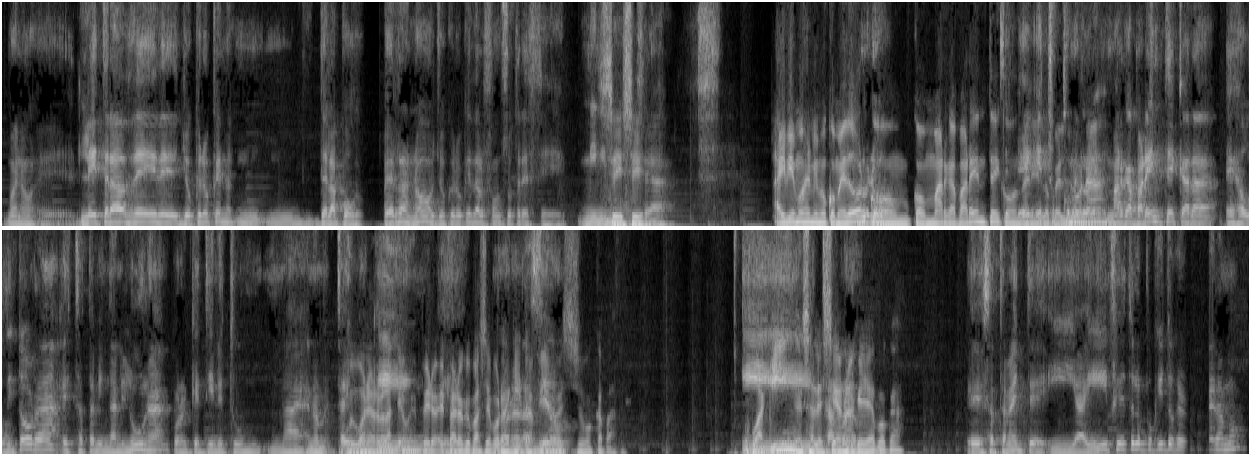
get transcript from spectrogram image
Bueno, eh, letras de, de- yo creo que no- de la posguerra, no, yo creo que de Alfonso XIII, mínimo. Sí, sí. O sea, Ahí vemos el mismo comedor Bueno, con, con Marga Parente, con eh, Daniel estos López Luna. Marga Parente, que ahora es auditora, está también Dani Luna, con el que tienes tú una enorme. Muy buena Joaquín, relación. Espero, eh, espero que pase por aquí también, a ver si somos capaces. Y Joaquín, el salesiano en bueno, aquella época. Exactamente. Y ahí, fíjate lo poquito que éramos,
